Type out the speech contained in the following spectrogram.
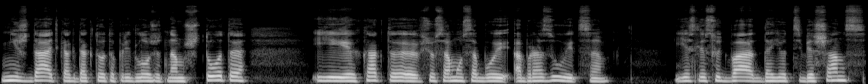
не ждать, когда кто-то предложит нам что-то, и как-то все само собой образуется. Если судьба дает тебе шанс,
